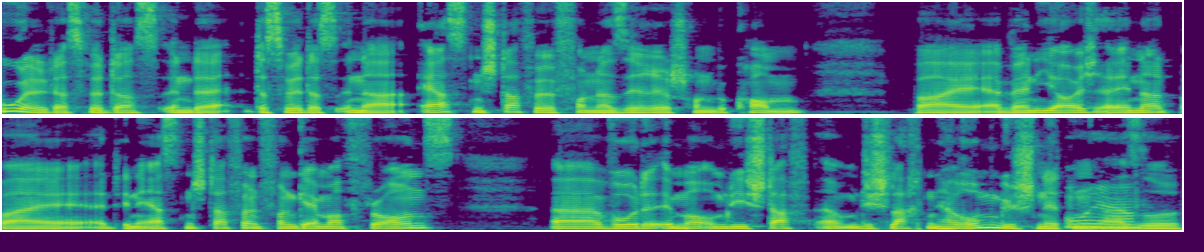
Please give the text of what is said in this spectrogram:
cool, dass wir das in der, dass wir das in der ersten Staffel von der Serie schon bekommen bei, wenn ihr euch erinnert, bei den ersten Staffeln von Game of Thrones äh, wurde immer um die, Staff äh, um die Schlachten herumgeschnitten. Oh ja. Also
